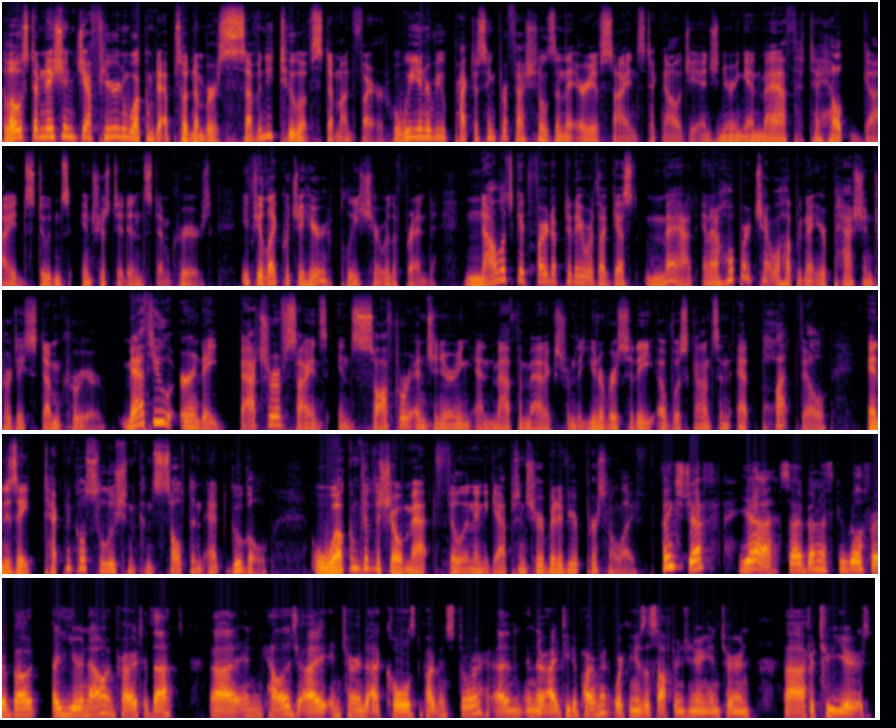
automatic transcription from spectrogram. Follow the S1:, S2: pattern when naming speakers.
S1: Hello, STEM Nation. Jeff here, and welcome to episode number 72 of STEM on Fire, where we interview practicing professionals in the area of science, technology, engineering, and math to help guide students interested in STEM careers. If you like what you hear, please share with a friend. Now, let's get fired up today with our guest, Matt, and I hope our chat will help ignite your passion towards a STEM career. Matthew earned a Bachelor of Science in Software Engineering and Mathematics from the University of Wisconsin at Platteville and is a technical solution consultant at Google. Welcome to the show, Matt. Fill in any gaps and share a bit of your personal life.
S2: Thanks, Jeff. Yeah, so I've been with Google for about a year now, and prior to that, uh, in college, I interned at Kohl's department store and in their IT department, working as a software engineering intern uh, for two years.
